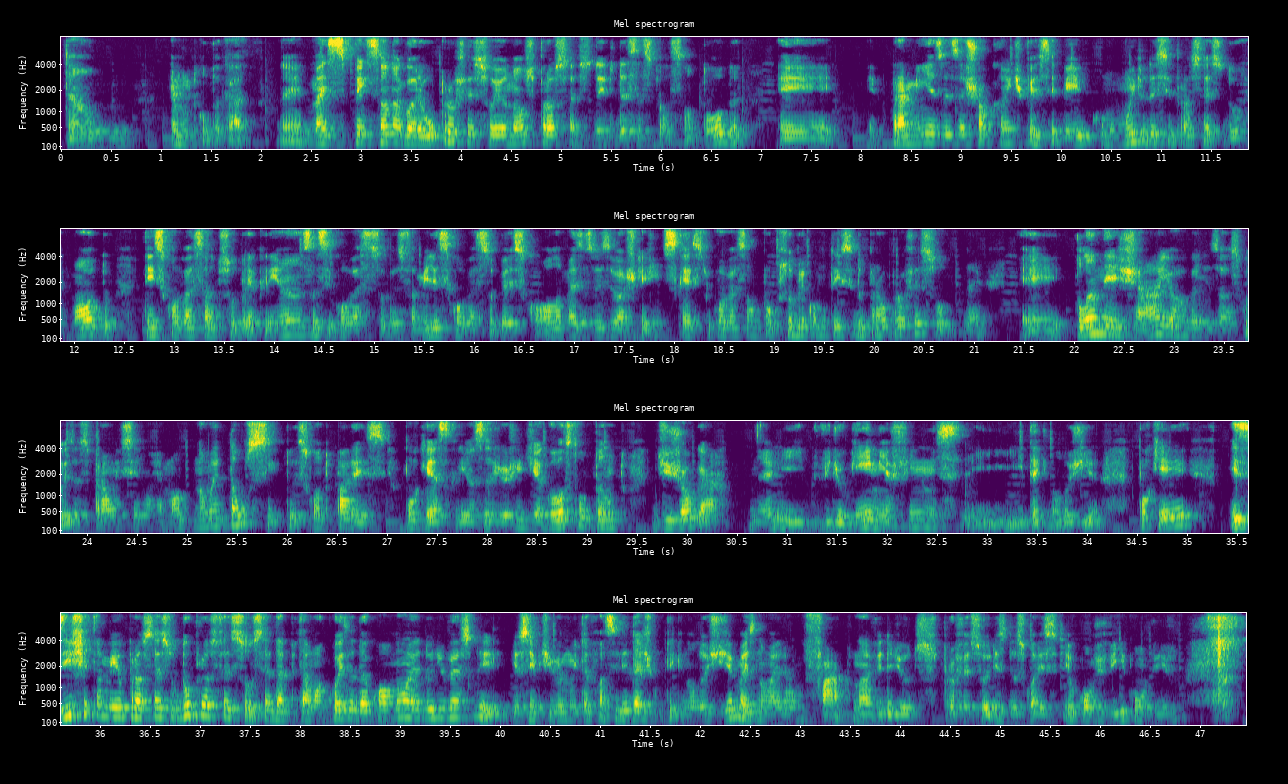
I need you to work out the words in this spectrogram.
Então, é muito complicado. Né? Mas pensando agora o professor e o nosso processo dentro dessa situação toda, é, é para mim às vezes é chocante perceber como muito desse processo do remoto tem se conversado sobre a criança, se conversa sobre as famílias, se conversa sobre a escola, mas às vezes eu acho que a gente esquece de conversar um pouco sobre como tem sido para o professor, né? É, planejar e organizar as coisas para um ensino remoto não é tão simples quanto parece, porque as crianças de hoje em dia gostam tanto de jogar, né? E videogame, afins e tecnologia, porque Existe também o processo do professor se adaptar a uma coisa da qual não é do universo dele. Eu sempre tive muita facilidade com tecnologia, mas não era um fato na vida de outros professores dos quais eu convivi e convivo.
